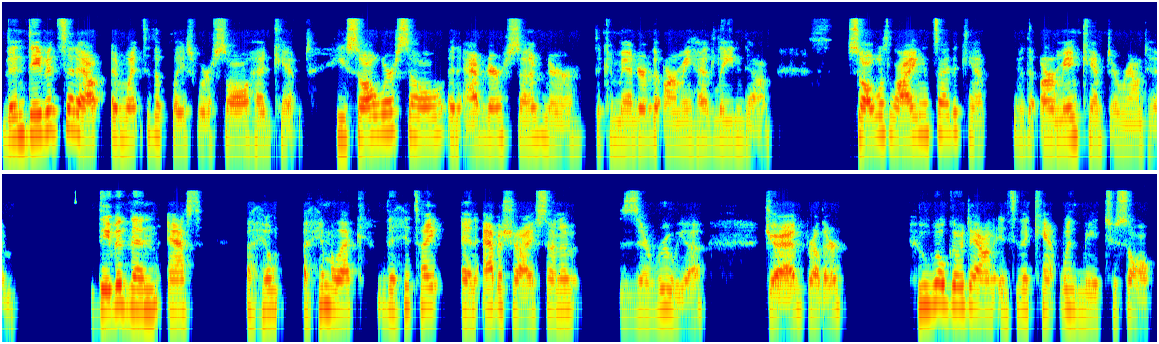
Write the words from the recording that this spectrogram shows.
Then David set out and went to the place where Saul had camped. He saw where Saul and Abner, son of Ner, the commander of the army, had lain down. Saul was lying inside the camp with the army encamped around him. David then asked Ahim- Ahimelech the Hittite and Abishai, son of Zeruiah, Joab's brother, who will go down into the camp with me to Saul.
